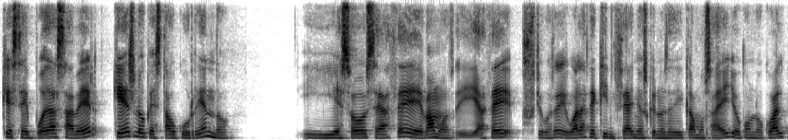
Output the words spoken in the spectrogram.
que se pueda saber qué es lo que está ocurriendo. Y eso se hace, vamos, y hace, yo qué sé, igual hace 15 años que nos dedicamos a ello, con lo cual,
